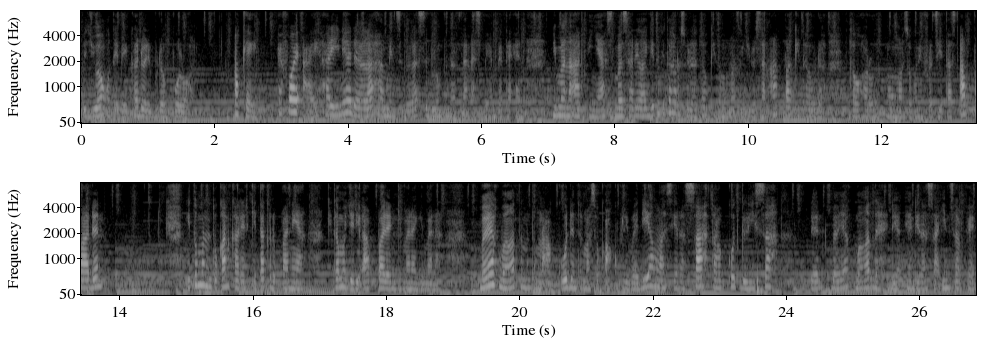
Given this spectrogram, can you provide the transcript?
pejuang UTBK 2020. Oke, okay, FYI, hari ini adalah Hamin 11 sebelum pendaftaran SBMPTN Di mana artinya 11 hari lagi itu kita harus sudah tahu kita mau masuk jurusan apa Kita udah tahu harus mau masuk universitas apa Dan itu menentukan karir kita ke depannya Kita mau jadi apa dan gimana-gimana Banyak banget teman-teman aku dan termasuk aku pribadi yang masih resah, takut, gelisah Dan banyak banget dah yang dirasain sampai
